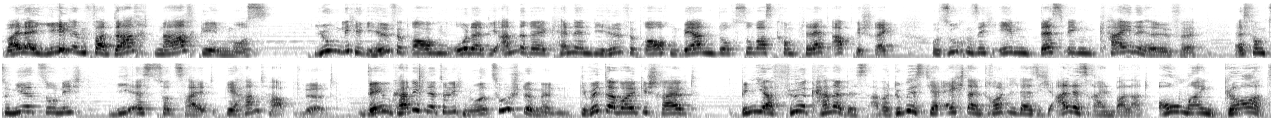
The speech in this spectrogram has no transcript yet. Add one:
weil er jedem Verdacht nachgehen muss. Jugendliche, die Hilfe brauchen oder die andere kennen, die Hilfe brauchen, werden durch sowas komplett abgeschreckt und suchen sich eben deswegen keine Hilfe. Es funktioniert so nicht, wie es zurzeit gehandhabt wird. Dem kann ich natürlich nur zustimmen. Gewitterwolke schreibt, bin ja für Cannabis, aber du bist ja echt ein Trottel, der sich alles reinballert. Oh mein Gott!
